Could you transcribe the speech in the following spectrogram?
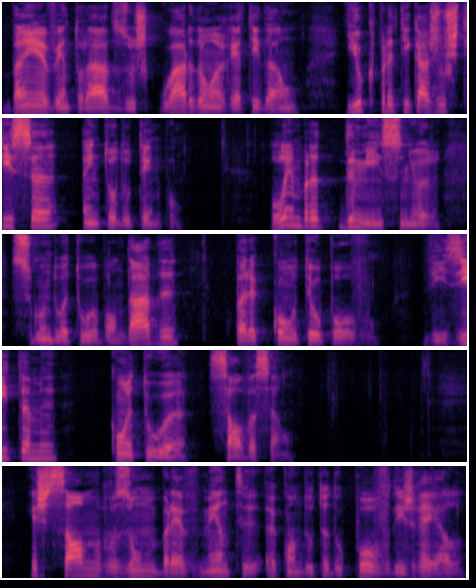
Bem-aventurados os que guardam a retidão e o que pratica a justiça em todo o tempo. Lembra-te de mim, Senhor, segundo a tua bondade, para com o teu povo. Visita-me com a tua salvação. Este salmo resume brevemente a conduta do povo de Israel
